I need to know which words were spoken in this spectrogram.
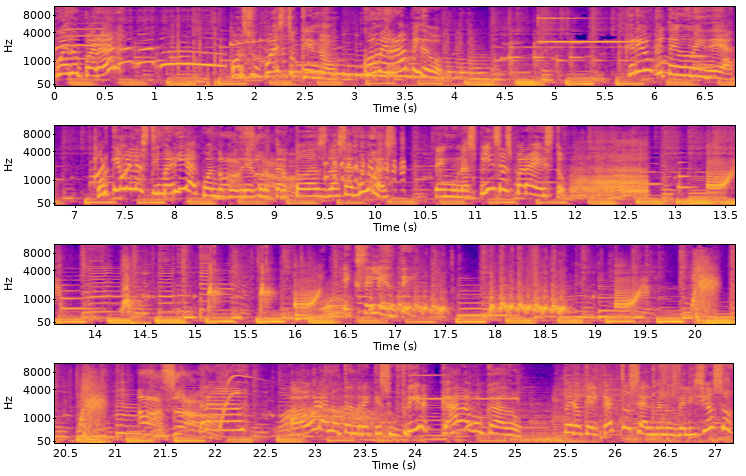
¿Puedo parar? Por supuesto que no. ¡Come rápido! Creo que tengo una idea. ¿Por qué me lastimaría cuando podría cortar todas las agujas? Tengo unas pinzas para esto. ¡Excelente! Ahora no tendré que sufrir cada bocado. Pero que el cactus sea al menos delicioso.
